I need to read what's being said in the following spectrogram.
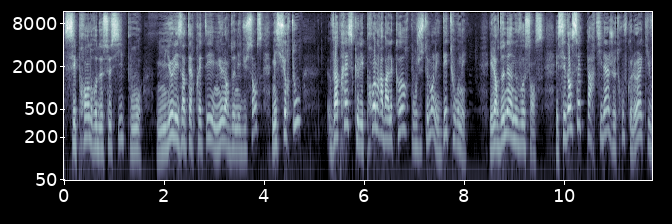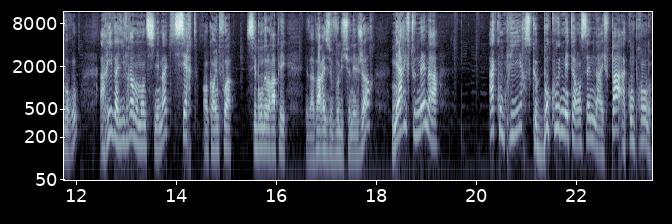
s'éprendre de ceux-ci pour mieux les interpréter et mieux leur donner du sens, mais surtout va presque les prendre à bas-le-corps pour justement les détourner et leur donner un nouveau sens. Et c'est dans cette partie-là, je trouve que Lola Kivoron arrive à livrer un moment de cinéma qui, certes, encore une fois, c'est bon de le rappeler, ne va pas révolutionner le genre, mais arrive tout de même à accomplir ce que beaucoup de metteurs en scène n'arrivent pas à comprendre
